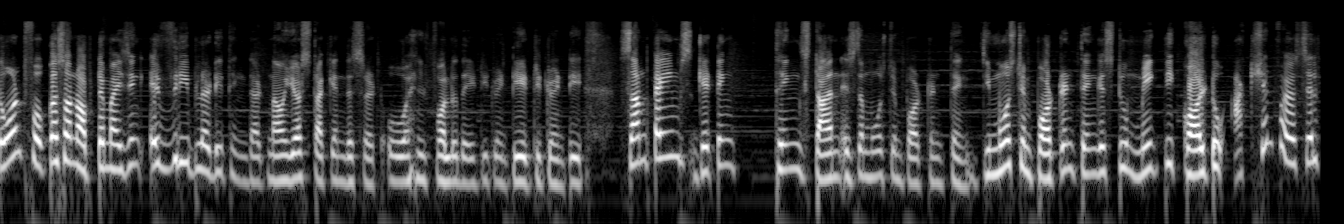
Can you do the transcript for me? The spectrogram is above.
don't focus on optimizing every bloody thing that now you're stuck in this rut oh i'll follow the 80 20 80 20 sometimes getting things done is the most important thing. The most important thing is to make the call to action for yourself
